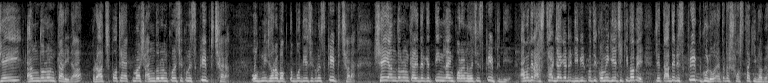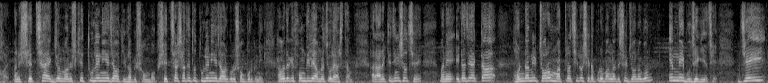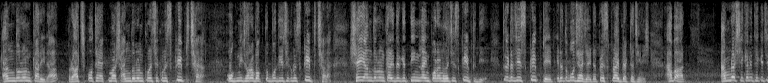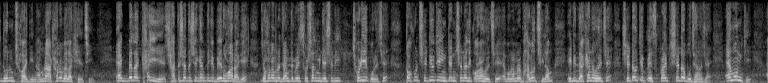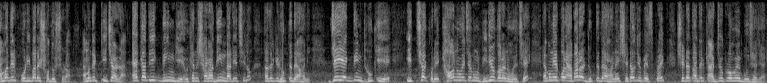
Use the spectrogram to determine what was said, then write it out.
যেই আন্দোলনকারীরা রাজপথে এক মাস আন্দোলন করেছে কোনো স্ক্রিপ্ট ছাড়া অগ্নিঝরা বক্তব্য দিয়েছে কোনো স্ক্রিপ্ট ছাড়া, সেই আন্দোলনকারীদেরকে তিন লাইন পড়ানো হয়েছে স্ক্রিপ্ট দিয়ে। আমাদের আস্থার জায়গাটা ডিবির প্রতি কমে গিয়েছে কীভাবে? যে তাদের স্ক্রিপ্টগুলো এতটা সস্তা কীভাবে হয়? মানে স্বেচ্ছা একজন মানুষকে তুলে নিয়ে যাওয়া কীভাবে সম্ভব? স্বেচ্ছার সাথে তো তুলে নিয়ে যাওয়ার কোনো সম্পর্ক নেই। আমাদেরকে ফোন দিলে আমরা চলে আসতাম। আর আরেকটি জিনিস হচ্ছে মানে এটা যে একটা ভণ্ডামির চরম মাত্রা ছিল, সেটা পুরো বাংলাদেশের জনগণ এমনিই বুঝে গিয়েছে। যেই আন্দোলনকারীরা রাজপথে এক মাস আন্দোলন করেছে কোনো স্ক্রিপ্ট ছাড়া অগ্নিঝরা বক্তব্য দিয়েছে কোনো স্ক্রিপ্ট ছাড়া, সেই আন্দোলনকারীদেরকে তিন লাইন পড়ানো হয়েছে স্ক্রিপ্ট দিয়ে। তো এটা যে স্ক্রিপ্টেড, এটা তো বোঝা যায়, এটা প্রেসক্রাইবড একটা জিনিস। আবার আমরা সেখানে থেকেছি ধরুন ছয় দিন, আমরা আঠারো বেলা খেয়েছি। এক বেলা খাইয়ে সাথে সাথে সেখান থেকে বের হওয়ার আগে যখন আমরা জানতে পারি সোশ্যাল মিডিয়া সেটি ছড়িয়ে পড়েছে, তখন সেটিও যে ইন্টেনশনালি করা হয়েছে এবং আমরা ভালো ছিলাম, এটি দেখানো হয়েছে, সেটাও যে প্রেসক্রাইব সেটাও বোঝানো যায়। এমনকি আমাদের পরিবারের সদস্যরা, আমাদের টিচাররা একাধিক দিন গিয়ে ওইখানে সারা দিন দাঁড়িয়েছিল তাদেরকে ঢুকতে দেওয়া হয়নি। যেই একদিন ঢুকিয়ে ইচ্ছা করে খাওয়ানো হয়েছে এবং ভিডিও করানো হয়েছে এবং এরপর আবার আর ঢুকতে দেওয়া হয় সেটাও যে প্রেসক্রাইব সেটা তাদের কার্যক্রমে বোঝা যায়।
